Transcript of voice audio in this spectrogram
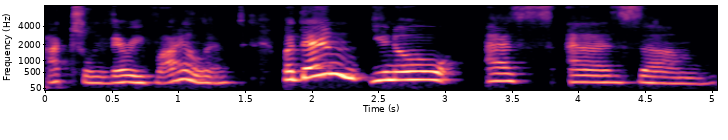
actually very violent. But then, you know, as as um,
